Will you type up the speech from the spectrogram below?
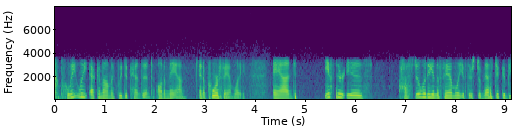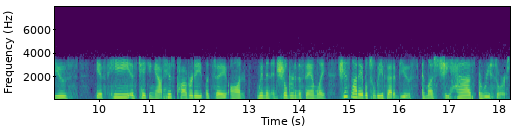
completely economically dependent on a man in a poor family, and if there is hostility in the family, if there's domestic abuse, if he is taking out his poverty, let's say, on women and children in the family, she's not able to leave that abuse unless she has a resource.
